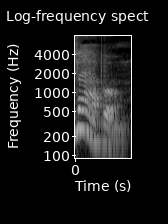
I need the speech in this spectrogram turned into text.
Werbung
